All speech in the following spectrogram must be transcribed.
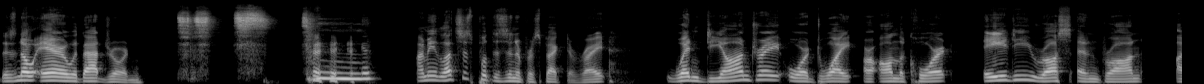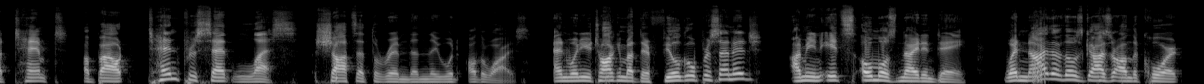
there's no air with that Jordan. I mean, let's just put this into perspective, right? When DeAndre or Dwight are on the court, AD, Russ, and Bron attempt about 10% less shots at the rim than they would otherwise. And when you're talking about their field goal percentage, I mean, it's almost night and day. When neither of those guys are on the court,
